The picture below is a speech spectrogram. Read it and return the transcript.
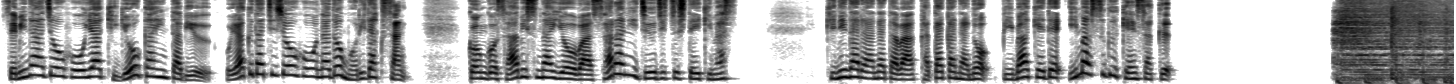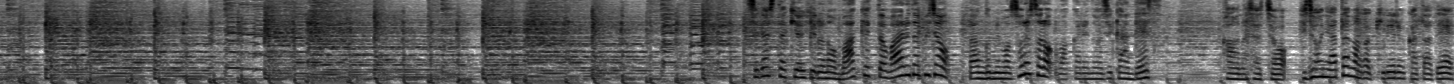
セミナー情報や起業家インタビュー、お役立ち情報など盛りだくさん。今後サービス内容はさらに充実していきます。気になるあなたはカタカナのビマケで今すぐ検索。菅下清弘のマーケットワールドビジョン。番組もそろそろお別れのお時間です。川野社長非常に頭が切れる方で、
